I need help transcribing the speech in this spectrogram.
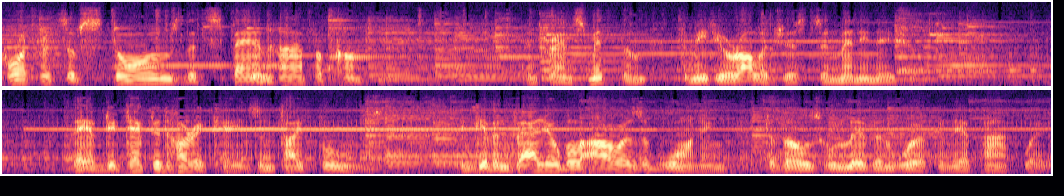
portraits of storms that span half a continent and transmit them to meteorologists in many nations. They have detected hurricanes and typhoons and given valuable hours of warning to those who live and work in their pathways.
